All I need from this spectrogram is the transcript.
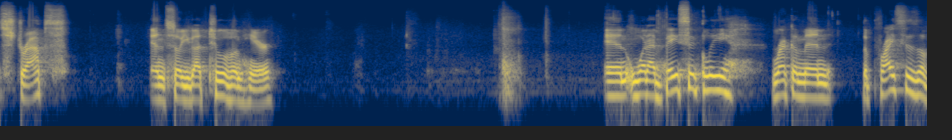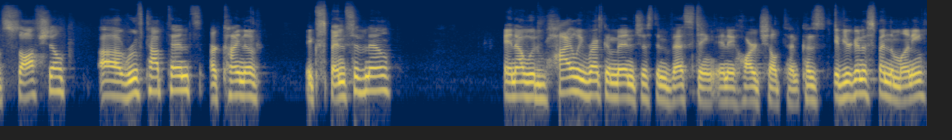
straps. And so you got two of them here. And what I basically recommend, the prices of soft shell uh, rooftop tents are kind of expensive now. And I would highly recommend just investing in a hard shell tent because if you're going to spend the money,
